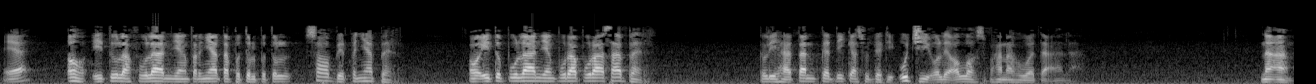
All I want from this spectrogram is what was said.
Ya, oh itulah fulan yang ternyata betul-betul sobir penyabar Oh itu pulan yang pura-pura sabar. Kelihatan ketika sudah diuji oleh Allah Subhanahu wa taala. Naam.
